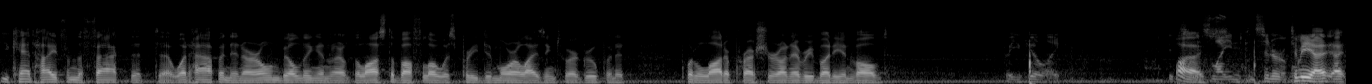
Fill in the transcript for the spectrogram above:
you can't hide from the fact that uh, what happened in our own building and our, the loss to Buffalo was pretty demoralizing to our group, and it put a lot of pressure on everybody involved. But you feel like it's, Well, it's it's- lightened considerably. To me, I, I,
